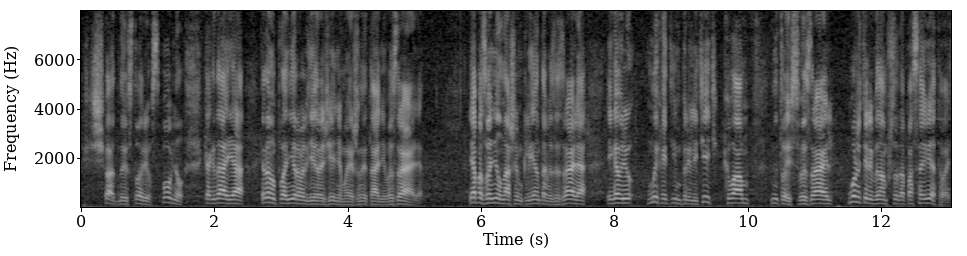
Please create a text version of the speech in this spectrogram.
еще одну историю вспомнил, когда, я, когда мы планировали день рождения моей жены Тани в Израиле. Я позвонил нашим клиентам из Израиля и говорю, мы хотим прилететь к вам, ну то есть в Израиль, можете ли вы нам что-то посоветовать?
